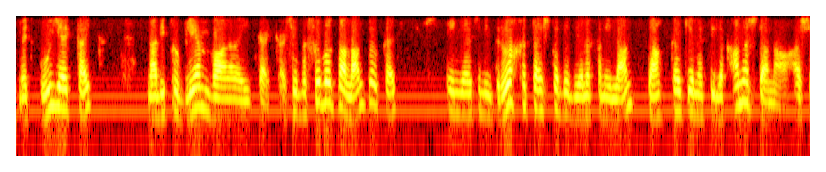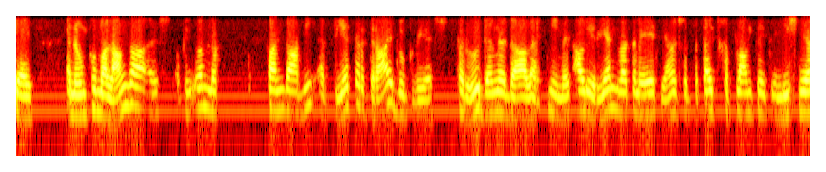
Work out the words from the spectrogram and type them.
met hoe jy kyk na die probleem waarna jy kyk. As jy byvoorbeeld na landbou kyk en jy is in die drooggetuisterde dele van die land, dan kyk jy natuurlik anders daarna. As jy in Mpumalanga is op die oomblik kan daar nie 'n beter draaiboek wees vir hoe dinge daar lyk nie met al die reën wat hulle het, jy het op tyd geplant het en die sneeu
